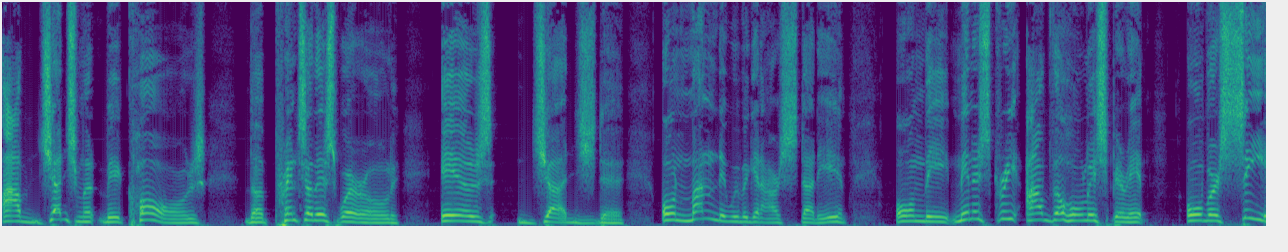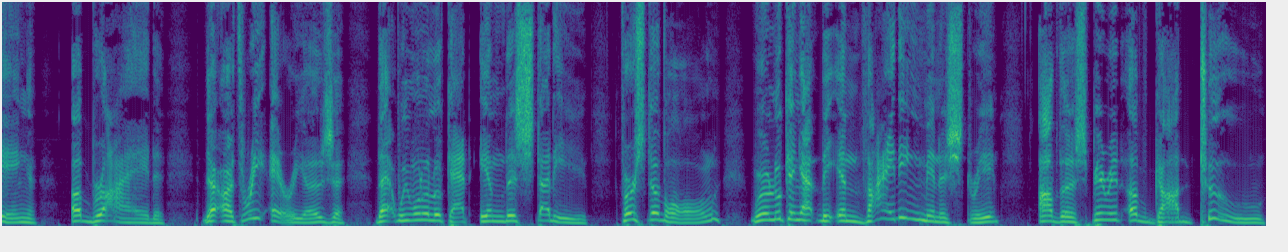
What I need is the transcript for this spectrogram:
of judgment because the prince of this world is judged. On Monday, we begin our study on the ministry of the Holy Spirit overseeing a bride. There are three areas that we want to look at in this study. First of all, we're looking at the inviting ministry of the Spirit of God to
